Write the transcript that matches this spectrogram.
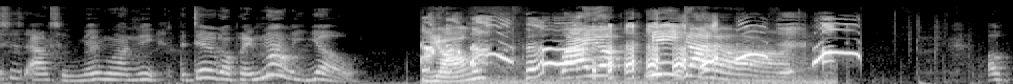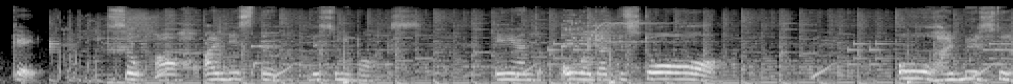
this is and young on me. The day we're gonna play Mario. Young? Mario Ninja! Okay, so uh, I missed the mystery box. And oh, I got the star. Oh, I missed it.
